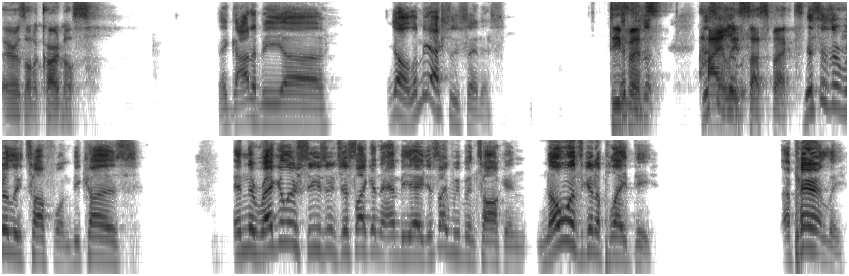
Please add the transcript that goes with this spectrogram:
Arizona Cardinals. They gotta be. uh Yo, let me actually say this. Defense this is highly a- suspect. This is a really tough one because in the regular season, just like in the NBA, just like we've been talking, no one's gonna play D. Apparently,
